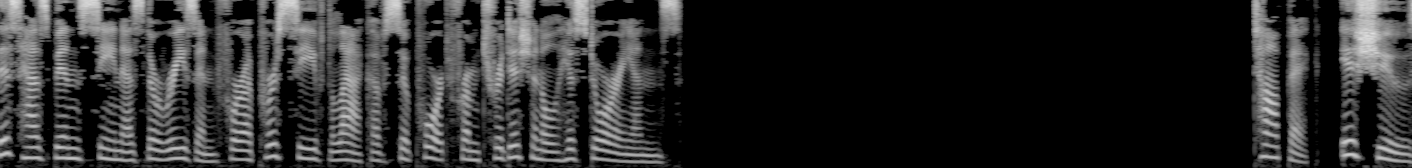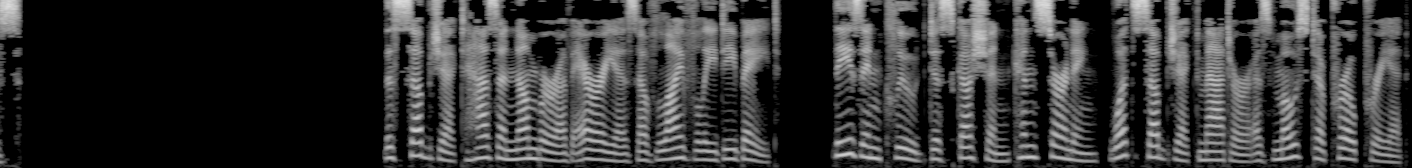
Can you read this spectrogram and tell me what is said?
This has been seen as the reason for a perceived lack of support from traditional historians. Issues The subject has a number of areas of lively debate. These include discussion concerning, what subject matter is most appropriate,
